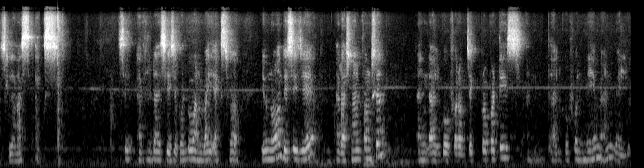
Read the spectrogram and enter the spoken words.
slash x. See f dash is equal to 1 by x. So you know this is a, a rational function and I'll go for object properties and I'll go for name and value.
